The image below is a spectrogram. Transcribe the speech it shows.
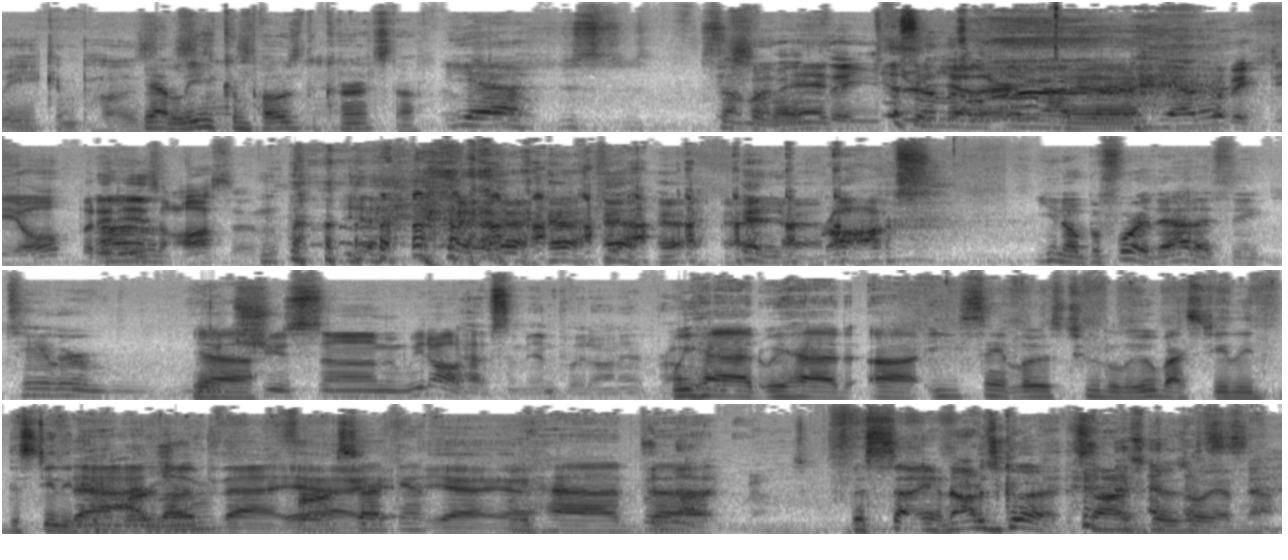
Lee composed. Yeah, Lee composed the current stuff. Yeah, just Just something a little thing you Just threw a together. thing I threw together. No big deal, but it is Um, awesome. and it rocks. You know, before that, I think Taylor would choose some, and we'd all have some input on it. Probably. We had we had uh, East St. Louis Toodle-Oo by Steely the Steely Yeah, Dan I version. loved that. for Yeah, a second. yeah, yeah. We had but uh, not. the yeah, not as good. It's not as good as what we have now.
